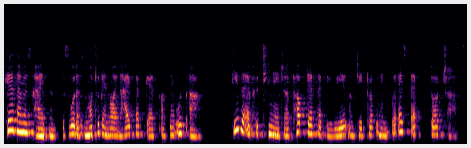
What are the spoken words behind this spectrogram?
Kill them with kindness ist wohl das Motto der neuen Hype-App Gas aus den USA. Diese App für Teenager toppt derzeit wie Real und TikTok in den US-App Store Charts.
